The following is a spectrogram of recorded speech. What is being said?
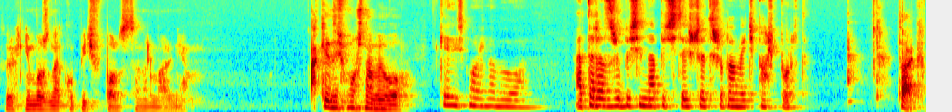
których nie można kupić w Polsce normalnie. A kiedyś można było. Kiedyś można było. A teraz, żeby się napić, to jeszcze trzeba mieć paszport. Tak.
